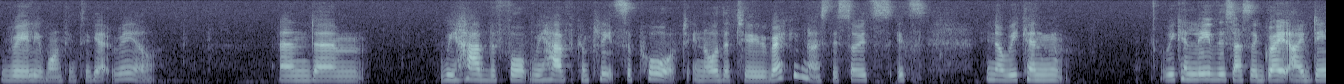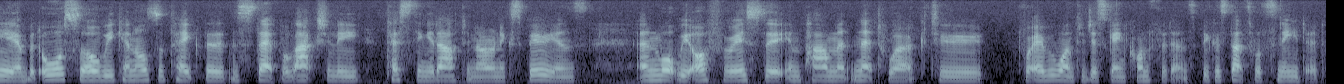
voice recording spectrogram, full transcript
really wanting to get real. and um, we have the for, we have complete support in order to recognize this. So it's it's you know we can we can leave this as a great idea, but also we can also take the, the step of actually testing it out in our own experience. And what we offer is the empowerment network to for everyone to just gain confidence because that's what's needed.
